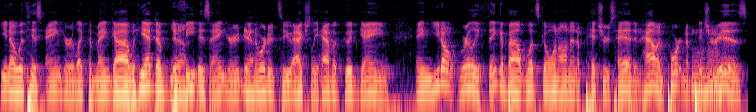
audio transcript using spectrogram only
you know with his anger, like the main guy, he had to Yeah. defeat his anger in order to actually have a good game. And you don't really think about what's going on in a pitcher's head and how important a pitcher Mm-hmm. is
